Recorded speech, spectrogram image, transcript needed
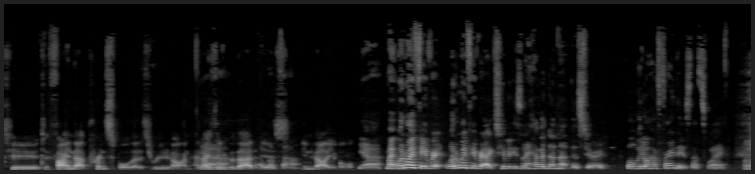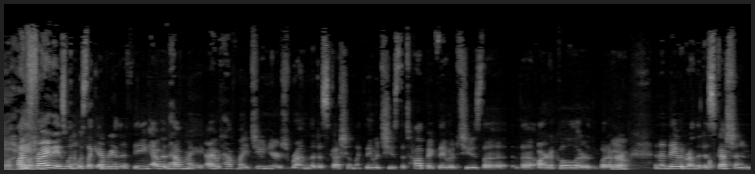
to to find that principle that it's rooted on. And I think that that I is that. invaluable. Yeah. My, one of my favorite one of my favorite activities, and I haven't done that this year. Well, we don't have Fridays. That's why. Uh, on yeah. Fridays when it was like every other thing, I would have my I would have my juniors run the discussion. Like they would choose the topic, they would choose the the article or whatever, Yeah. and then they would run the discussion.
